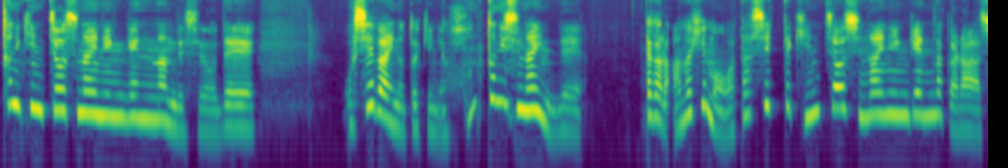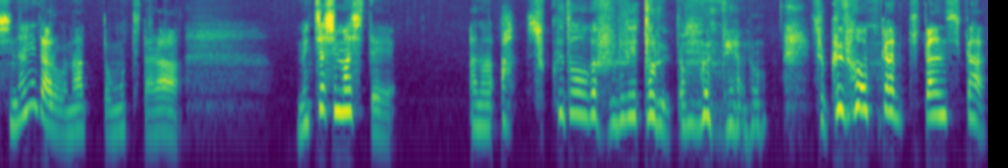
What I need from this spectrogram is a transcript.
当に緊張しない人間なんですよ。でお芝居の時に本当にしないんでだからあの日も私って緊張しない人間だからしないだろうなと思ってたらめっちゃしまして。あのあ食道が震えとると思ってあの食道か気管支か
